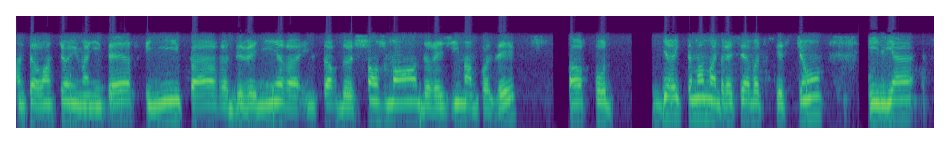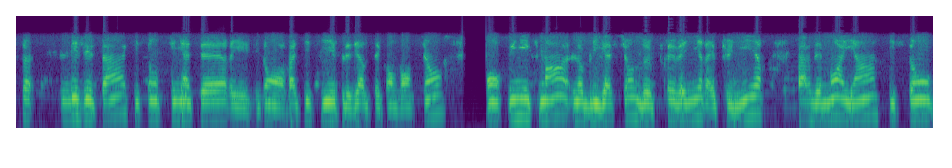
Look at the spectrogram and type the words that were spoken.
intervention humanitaire finit par devenir une sorte de changement de régime imposé. Or, pour directement m'adresser à votre question, il y a les États qui sont signataires et ils ont ratifié plusieurs de ces conventions ont uniquement l'obligation de prévenir et punir par des moyens qui sont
